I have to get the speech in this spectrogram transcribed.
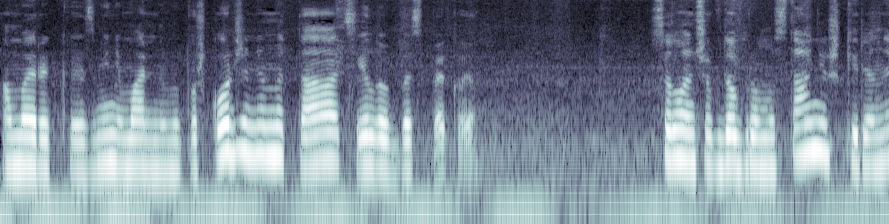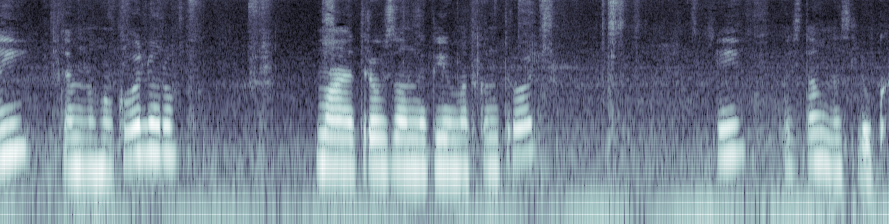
Америки з мінімальними пошкодженнями та цілою безпекою. Салончик в доброму стані, шкіряний, темного кольору. Має трьохзонний клімат-контроль. І ось там у нас люк.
